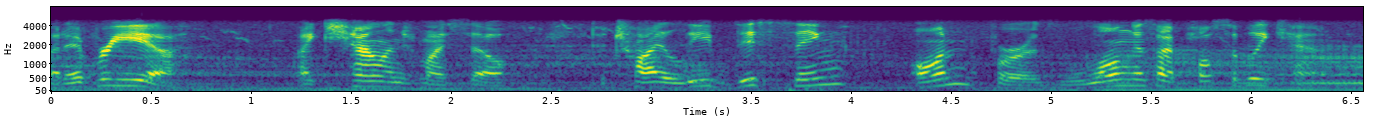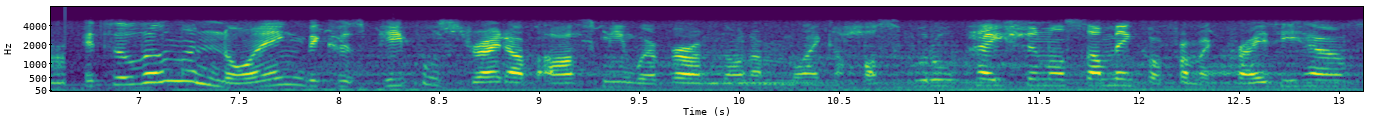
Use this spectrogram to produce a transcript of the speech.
But every year, I challenge myself to try leave this thing on for as long as I possibly can. It's a little annoying because people straight up ask me whether I'm not I'm like a hospital patient or something or from a crazy house,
